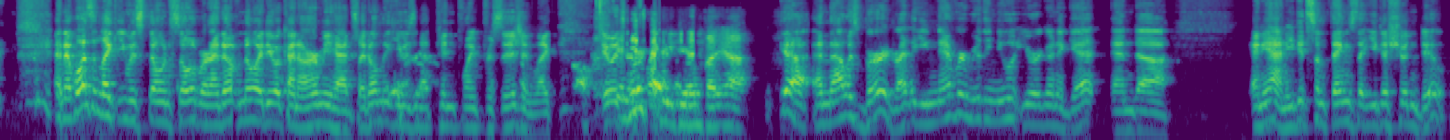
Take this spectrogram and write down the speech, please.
and it wasn't like he was stone sober. And I don't have no idea what kind of arm he had, so I don't think he was that pinpoint precision. Like it was. Like, he did, but yeah, yeah, and that was Bird, right? Like you never really knew what you were going to get, and uh, and yeah, and he did some things that you just shouldn't do.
